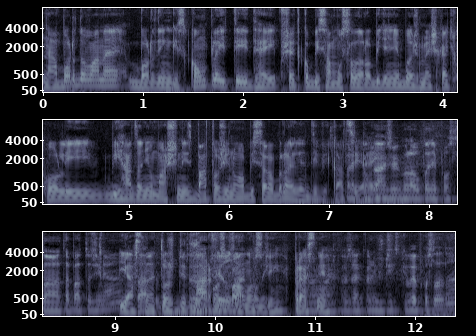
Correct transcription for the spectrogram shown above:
nabordované, boarding is completed, hej, všetko by sa muselo robiť a nebudeš meškať kvôli vyhádzaniu mašiny z batožinou, aby sa robila identifikácia? Predpokladám, že by bola úplne poslaná tá patožina? Jasné, to vždy je zákon Murphyho spálnosti, presne. Zákone vždycky bude poslaná?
